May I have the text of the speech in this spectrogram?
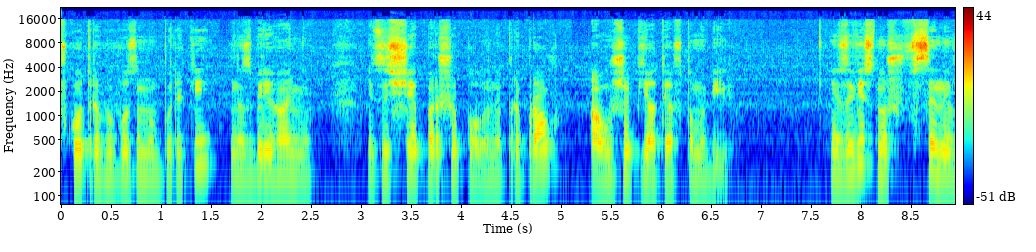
Вкотре вивозимо буряки на зберігання. І це ще перше поле не прибрав, а вже п'ятий автомобіль. І звісно ж, все не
